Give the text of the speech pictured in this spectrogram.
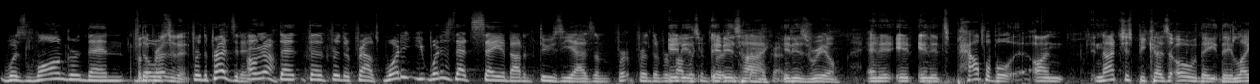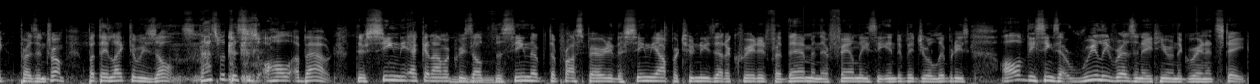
was longer than For the president. For the president. Oh, yeah. Than, than for the crowds. What do you? What does that say about enthusiasm for, for the Republican? It is. It is high. Democrats? It is real, and it, it and it's palpable on not just because oh they, they like President Trump, but they like the results. That's what this is all about. They're seeing the economic results. They're seeing the, the prosperity. They're seeing the opportunities that are created for them and their families, the individual liberties, all of these things that really resonate here in the Granite State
